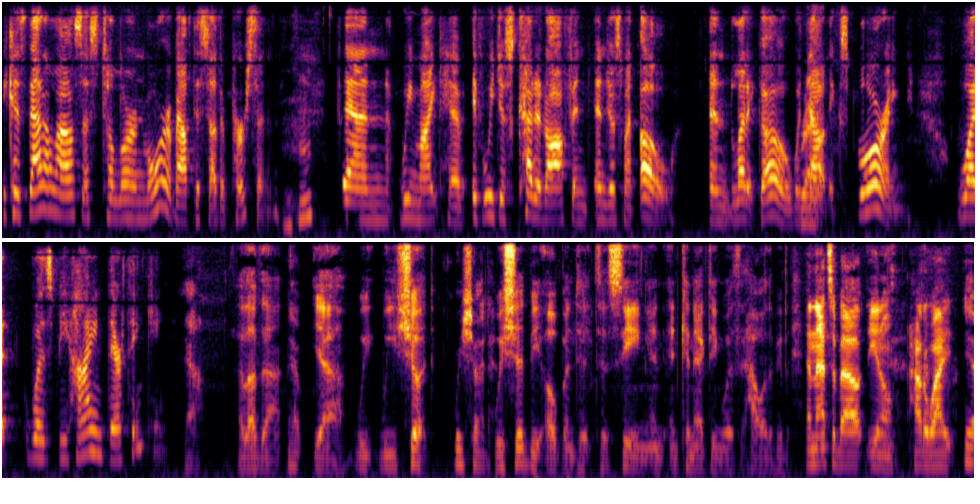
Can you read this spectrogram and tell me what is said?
because that allows us to learn more about this other person mm-hmm. Than we might have if we just cut it off and, and just went oh and let it go without exploring what was behind their thinking yeah I love that. Yep. Yeah. We we should. we should We should be open to, to seeing and, and connecting with how other people and that's about, you know, how do I Yeah.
